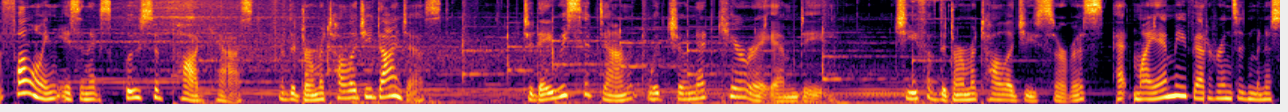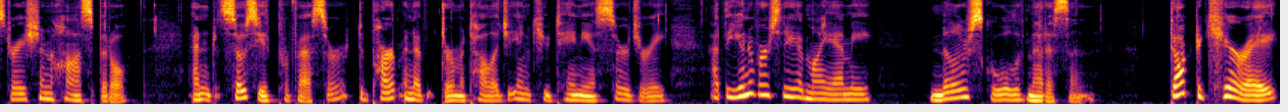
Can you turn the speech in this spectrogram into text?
The following is an exclusive podcast for the Dermatology Digest. Today we sit down with Jonette Keri, MD, Chief of the Dermatology Service at Miami Veterans Administration Hospital and Associate Professor, Department of Dermatology and Cutaneous Surgery at the University of Miami Miller School of Medicine. Dr. Keri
